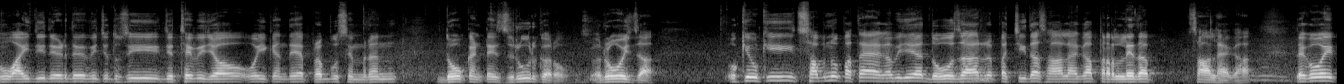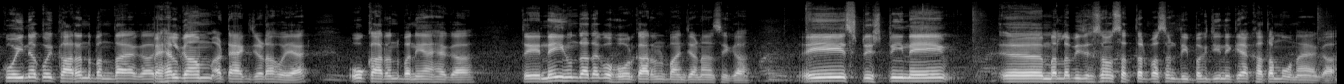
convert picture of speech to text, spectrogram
ਹੁਣ ਅੱਜ ਦੀ ਡੇਟ ਦੇ ਵਿੱਚ ਤੁਸੀਂ ਜਿੱਥੇ ਵੀ ਜਾਓ ਉਹੀ ਕਹਿੰਦੇ ਆ ਪ੍ਰਭੂ ਸਿਮਰਨ 2 ਘੰਟੇ ਜ਼ਰੂਰ ਕਰੋ ਰੋਜ਼ ਦਾ। ਉਹ ਕਿਉਂਕਿ ਸਭ ਨੂੰ ਪਤਾ ਹੈਗਾ ਵੀ ਜੇ ਇਹ 2025 ਦਾ ਸਾਲ ਹੈਗਾ, ਪਰਲੇ ਦਾ ਸਾਲ ਹੈਗਾ। ਦੇਖੋ, ਇਹ ਕੋਈ ਨਾ ਕੋਈ ਕਾਰਨ ਬੰਦਾ ਹੈਗਾ। ਪਹਿਲਗਾਮ ਅਟੈਕ ਜਿਹੜਾ ਹੋਇਆ, ਉਹ ਕਾਰਨ ਬਣਿਆ ਹੈਗਾ। ਤੇ ਨਹੀਂ ਹੁੰਦਾ ਤਾਂ ਕੋਈ ਹੋਰ ਕਾਰਨ ਬਣ ਜਾਣਾ ਸੀਗਾ। ਇਹ ਸ੍ਰਿਸ਼ਟੀ ਨੇ ਮਤਲਬ ਜਿਸ ਤਰ੍ਹਾਂ 70% ਦੀਪਕ ਜੀ ਨੇ ਕਿਹਾ ਖਤਮ ਹੋਣਾ ਹੈਗਾ।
